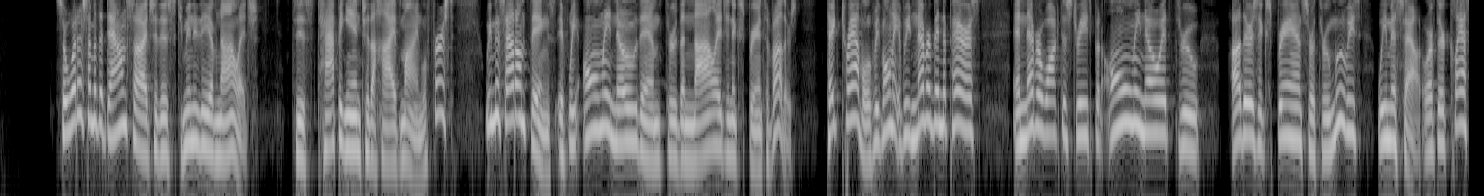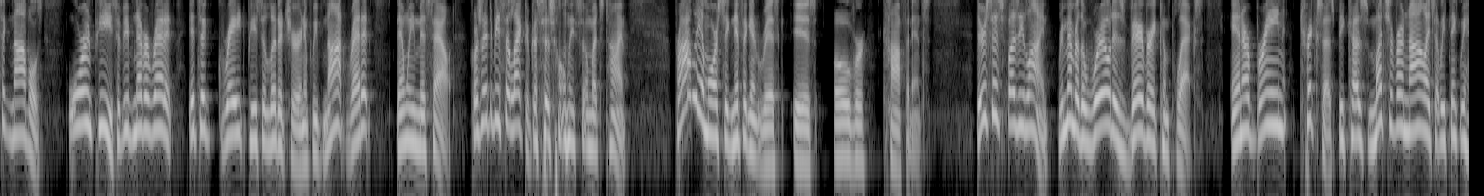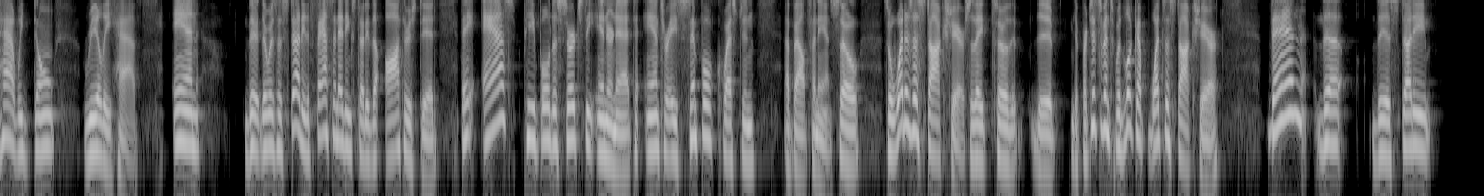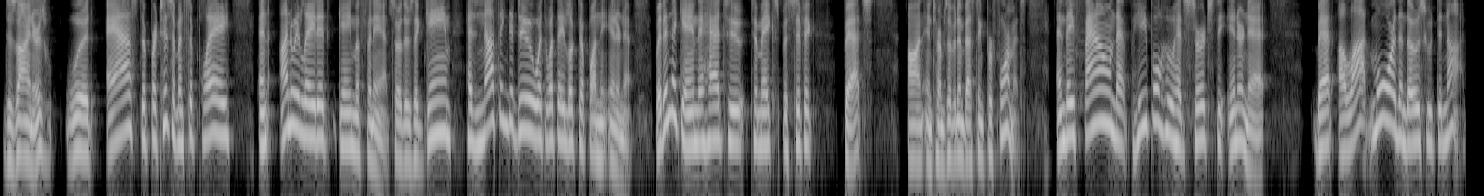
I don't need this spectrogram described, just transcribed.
So, what are some of the downsides to this community of knowledge, this tapping into the hive mind? Well, first, we miss out on things if we only know them through the knowledge and experience of others. Take travel. If we've only if we've never been to Paris and never walked the streets, but only know it through others' experience or through movies, we miss out. Or if they're classic novels, War and Peace, if you've never read it, it's a great piece of literature. And if we've not read it, then we miss out course, we have to be selective because there's only so much time. Probably a more significant risk is overconfidence. There's this fuzzy line. Remember, the world is very, very complex, and our brain tricks us because much of our knowledge that we think we have, we don't really have. And there, there was a study, the fascinating study the authors did. They asked people to search the internet to answer a simple question about finance. So, so what is a stock share? So they so the, the the participants would look up what's a stock share. Then the the study designers would ask the participants to play an unrelated game of finance. So there's a game had nothing to do with what they looked up on the internet. But in the game they had to to make specific bets on in terms of an investing performance. And they found that people who had searched the internet bet a lot more than those who did not.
